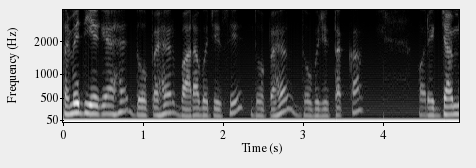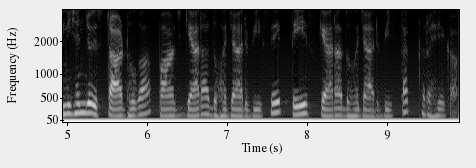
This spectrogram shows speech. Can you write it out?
समय दिया गया है दोपहर 12 बजे से दोपहर 2 बजे तक का। और एग्जामिनेशन जो स्टार्ट होगा पाँच ग्यारह दो हज़ार बीस से तेईस ग्यारह दो हज़ार बीस तक रहेगा।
